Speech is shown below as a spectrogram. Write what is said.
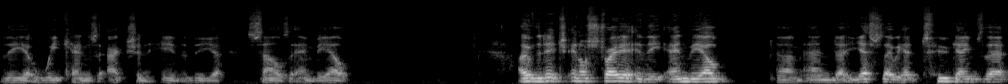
the weekend's action in the uh, Sal's NBL. Over the ditch in Australia in the NBL, um, and uh, yesterday we had two games there.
